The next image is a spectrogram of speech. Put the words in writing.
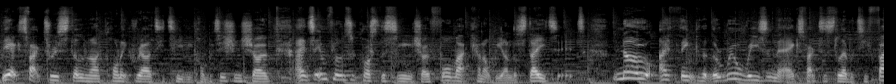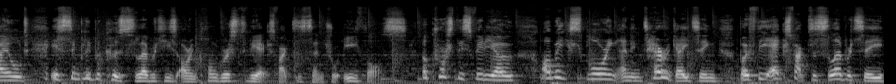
The X Factor is still an iconic reality TV competition show, and its influence across the singing show format cannot be understated. No, I think that the real reason that X Factor Celebrity failed is simply because celebrities are incongruous to the X Factor's central ethos. Across this video, I'll be exploring and interrogating both the X Factor Celebrity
